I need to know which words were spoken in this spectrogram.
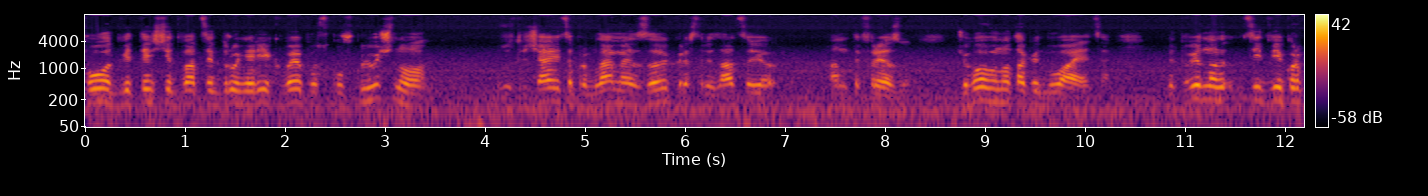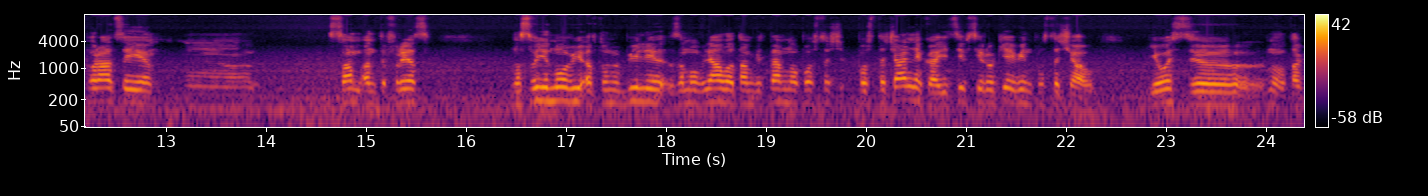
по 2022 рік випуску включно зустрічаються проблеми з кристалізацією антифризу. Чого воно так відбувається? Відповідно, ці дві корпорації сам антифриз на свої нові автомобілі замовляло там від певного постачальника, і ці всі роки він постачав. І ось е, ну, так,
